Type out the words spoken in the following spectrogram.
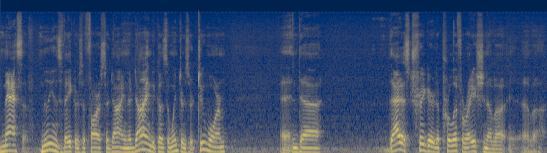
Massive. Millions of acres of forests are dying. They're dying because the winters are too warm, and uh, that has triggered a proliferation of a, of a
